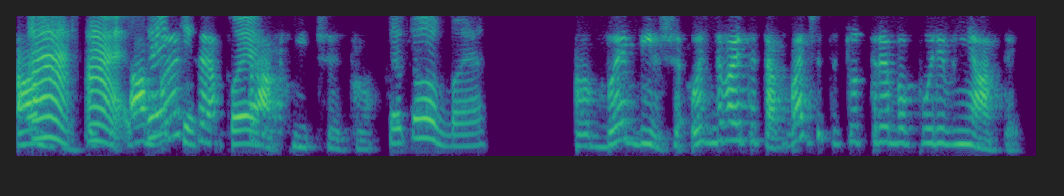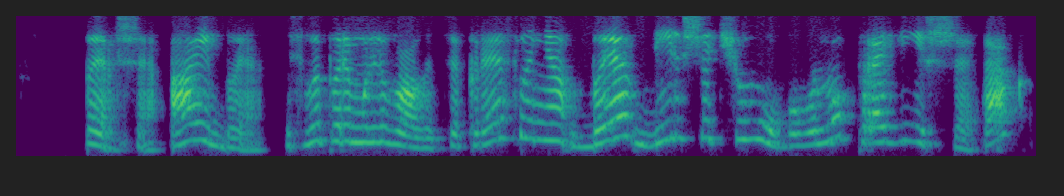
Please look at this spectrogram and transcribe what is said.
А, А, Б. Тобто а, А, Б знаєте, це Б. абстрактні числа. Це то Б. а Б більше. Ось давайте так, бачите, тут треба порівняти. Перше, А і Б. Ось ви перемалювали це креслення. Б більше чому? Бо воно правіше, так?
